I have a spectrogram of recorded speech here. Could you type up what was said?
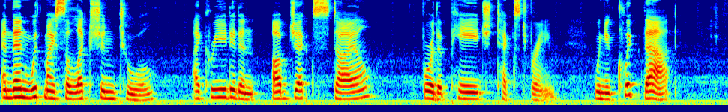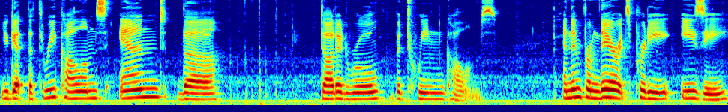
And then with my selection tool, I created an object style for the page text frame. When you click that, you get the three columns and the dotted rule between columns. And then from there, it's pretty easy.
